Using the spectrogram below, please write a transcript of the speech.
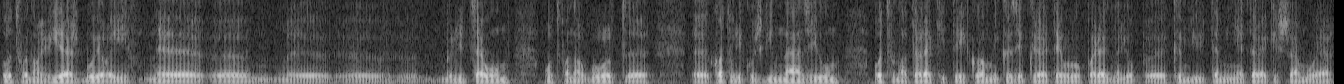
ott van a híres Bolyai liceum, ott van a Golt katolikus gimnázium, ott van a Telekitéka, ami közép-kelet-európa legnagyobb könyvgyűjteménye Teleki Sámuel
